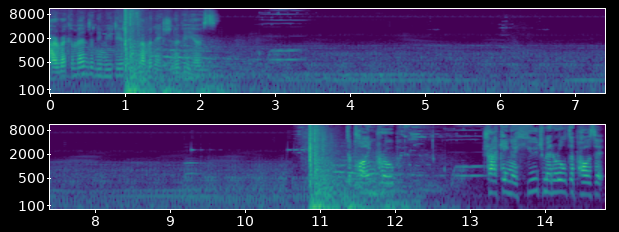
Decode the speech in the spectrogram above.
I recommend an immediate examination of EOS. A huge mineral deposit.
